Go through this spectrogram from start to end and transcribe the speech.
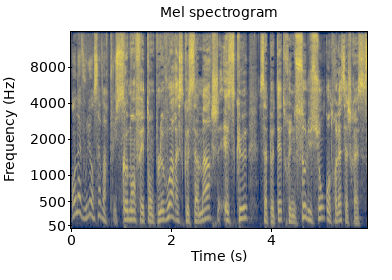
on a voulu en savoir plus. Comment fait-on pleuvoir? Est-ce que ça marche? Est-ce que ça peut être une solution contre la sécheresse?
